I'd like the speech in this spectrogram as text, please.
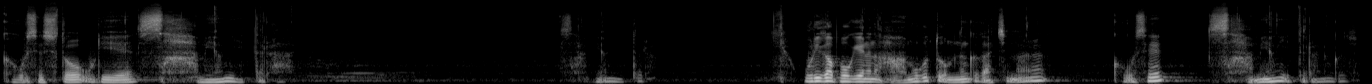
그곳에서도 우리의 사명이 있더라. 사명이 있더라. 우리가 보기에는 아무것도 없는 것 같지만은 그곳에 사명이 있더라는 거죠.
